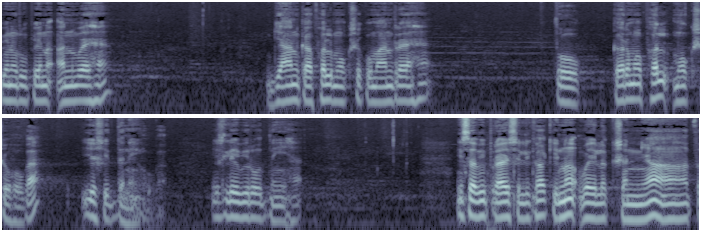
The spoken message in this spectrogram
रूपेण अन्वय है। ज्ञान का फल मोक्ष को मान रहे हैं। तो कर्म फल मोक्ष होगा, ये सिद्ध नहीं होगा। इसलिए विरोध नहीं है। इस अभिप्राय से लिखा कि न वैलक्षण्यात।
